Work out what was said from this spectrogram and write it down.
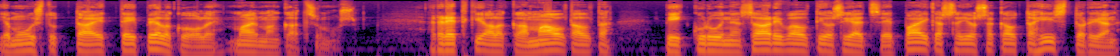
ja muistuttaa, ettei pelko ole maailmankatsomus. Retki alkaa Maltalta, pikkuruinen saarivaltio sijaitsee paikassa, jossa kautta historian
